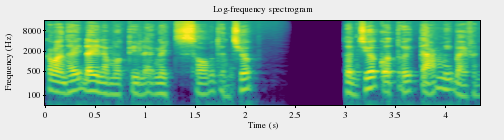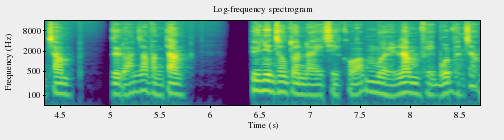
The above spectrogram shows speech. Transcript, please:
Các bạn thấy đây là một tỷ lệ nghịch so với tuần trước. Tuần trước có tới 87% dự đoán giá vàng tăng, tuy nhiên trong tuần này chỉ có 15,4%.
